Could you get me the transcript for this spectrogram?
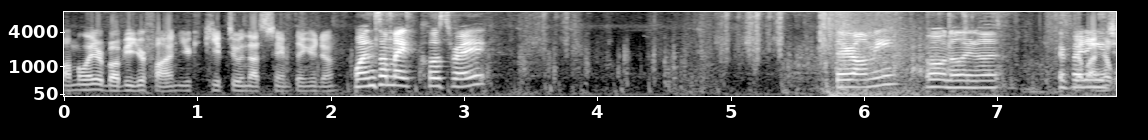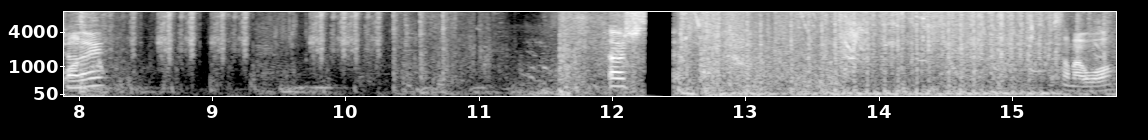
I'm a layer above you. You're fine. You can keep doing that same thing you're doing. One's on my close right. They're on me? Oh, no, they're not. They're fighting hit each one. other. Oh, shit. It's on my wall.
